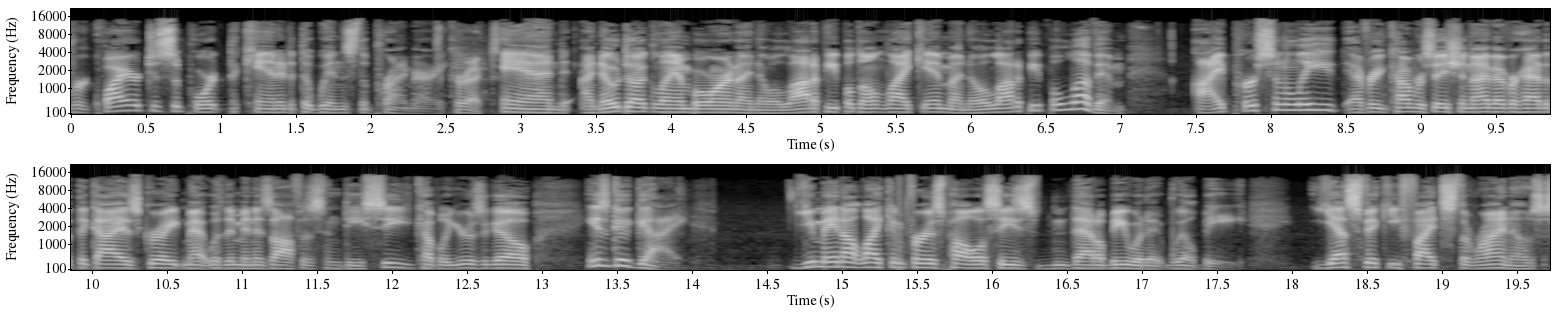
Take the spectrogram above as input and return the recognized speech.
required to support the candidate that wins the primary. Correct. And I know Doug Lamborn. I know a lot of people don't like him. I know a lot of people love him. I personally, every conversation I've ever had with the guy is great. Met with him in his office in D.C. a couple of years ago. He's a good guy. You may not like him for his policies. That'll be what it will be. Yes, Vickie fights the rhinos,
